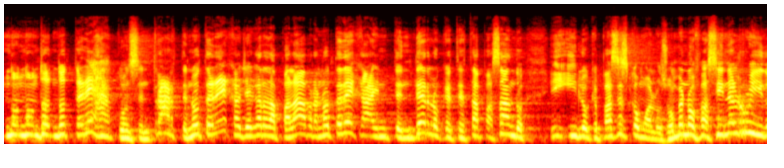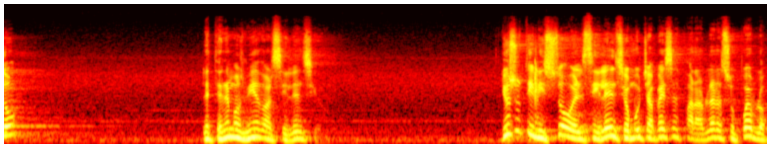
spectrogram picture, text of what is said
No, no, no, te deja concentrarte, no te deja llegar a la palabra, no te deja entender lo que te está pasando. Y, y lo que pasa es como a los hombres nos fascina el ruido, le tenemos miedo al silencio. Dios utilizó el silencio muchas veces para hablar a su pueblo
